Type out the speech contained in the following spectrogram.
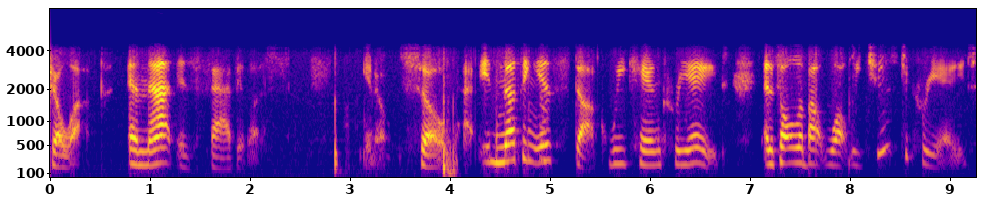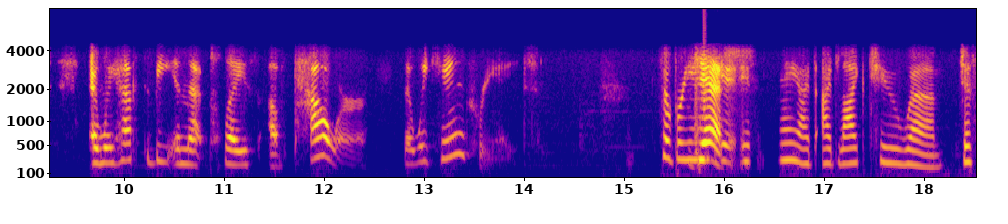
show up. And that is fabulous. You know, so uh, nothing is stuck. We can create. And it's all about what we choose to create. And we have to be in that place of power that we can create. So, Breianne, yes. if may, I'd, I'd like to uh, just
